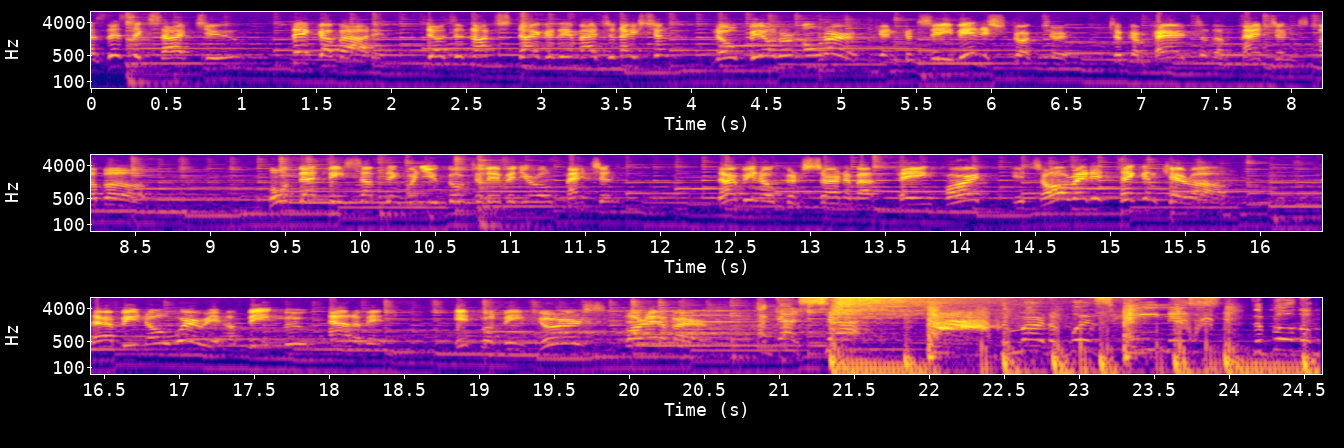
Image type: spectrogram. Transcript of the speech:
Does this excite you? Think about it. Does it not stagger the imagination? No builder on earth can conceive any structure to compare to the mansions above. Won't that be something when you go to live in your old mansion? There'll be no concern about paying for it. It's already taken care of. There'll be no worry of being moved out of it. It will be yours forever. I got shot. Ah, the murder was heinous. The builder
